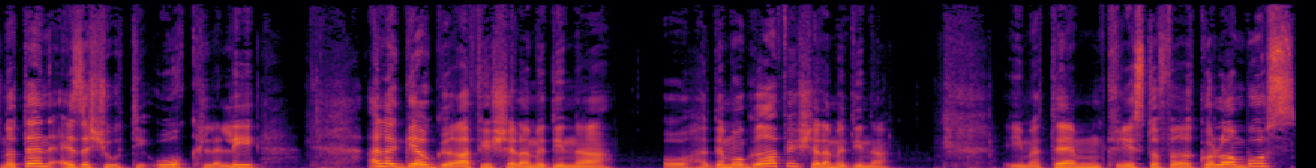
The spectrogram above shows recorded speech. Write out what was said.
נותן איזשהו תיאור כללי על הגיאוגרפיה של המדינה או הדמוגרפיה של המדינה. אם אתם כריסטופר קולומבוס,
